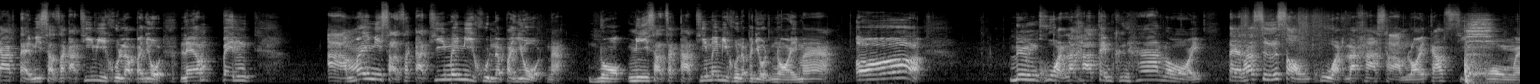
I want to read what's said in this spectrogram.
ยาก แต่มีสารสกัดที่มีคุณประโยชน์ แล้วเป็นอ่าไม่มีสารสกัดที่ไม่มีคุณประโยชน์นะโนมีสารสกัดที่ไม่มีคุณประโยชน์น้อยมากเออ หนึ่งขวดราคาเต็มคือ 500 แต่ถ้าซื้อ 2 ขวดราคา 390งงไหม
